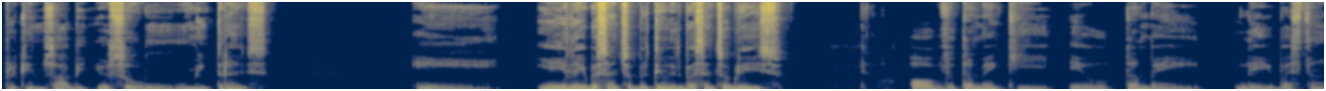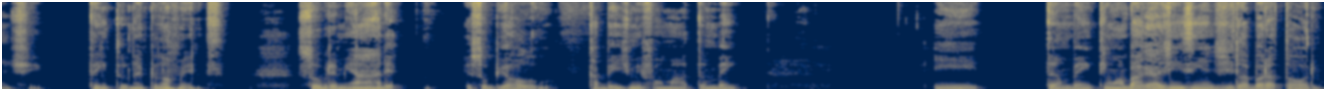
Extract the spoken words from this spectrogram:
Pra quem não sabe, eu sou um homem trans. E, e aí leio bastante sobre, tenho lido bastante sobre isso. Óbvio também que eu também leio bastante, tento, né, pelo menos, sobre a minha área. Eu sou biólogo, acabei de me formar também. E também tenho uma bagagenzinha de laboratório.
